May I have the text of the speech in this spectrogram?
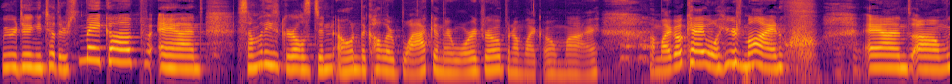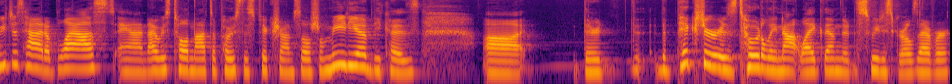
we were doing each other's makeup, and some of these girls didn't own the color black in their wardrobe. And I'm like, oh my. I'm like, okay, well, here's mine. And um, we just had a blast, and I was told not to post this picture on social media because. Uh, they're the, picture is totally not like them. They're the sweetest girls ever.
